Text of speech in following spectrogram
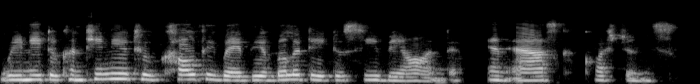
we need to continue to cultivate the ability to see beyond and ask questions.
